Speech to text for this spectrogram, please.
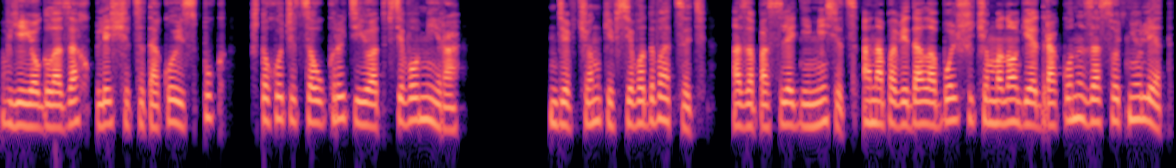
В ее глазах плещется такой испуг, что хочется укрыть ее от всего мира. Девчонке всего двадцать, а за последний месяц она повидала больше, чем многие драконы за сотню лет.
